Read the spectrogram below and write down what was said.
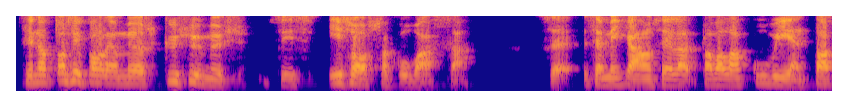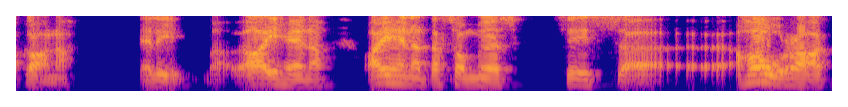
siinä on tosi paljon myös kysymys siis isossa kuvassa, se, se mikä on siellä tavallaan kuvien takana. Eli aiheena, aiheena tässä on myös siis äh, hauraat,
